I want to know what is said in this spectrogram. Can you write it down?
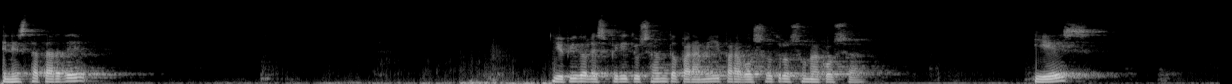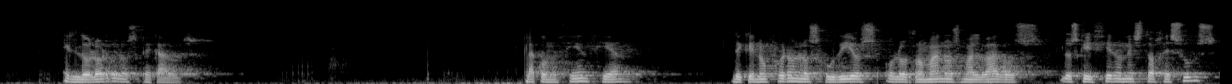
En esta tarde Yo pido al Espíritu Santo para mí y para vosotros una cosa, y es el dolor de los pecados. La conciencia de que no fueron los judíos o los romanos malvados los que hicieron esto a Jesús,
